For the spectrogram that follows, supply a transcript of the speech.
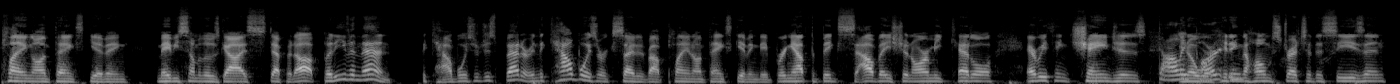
playing on Thanksgiving. Maybe some of those guys step it up, but even then, the Cowboys are just better. And the Cowboys are excited about playing on Thanksgiving. They bring out the big Salvation Army kettle. Everything changes. Dolly you know, Parton. we're hitting the home stretch of the season.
